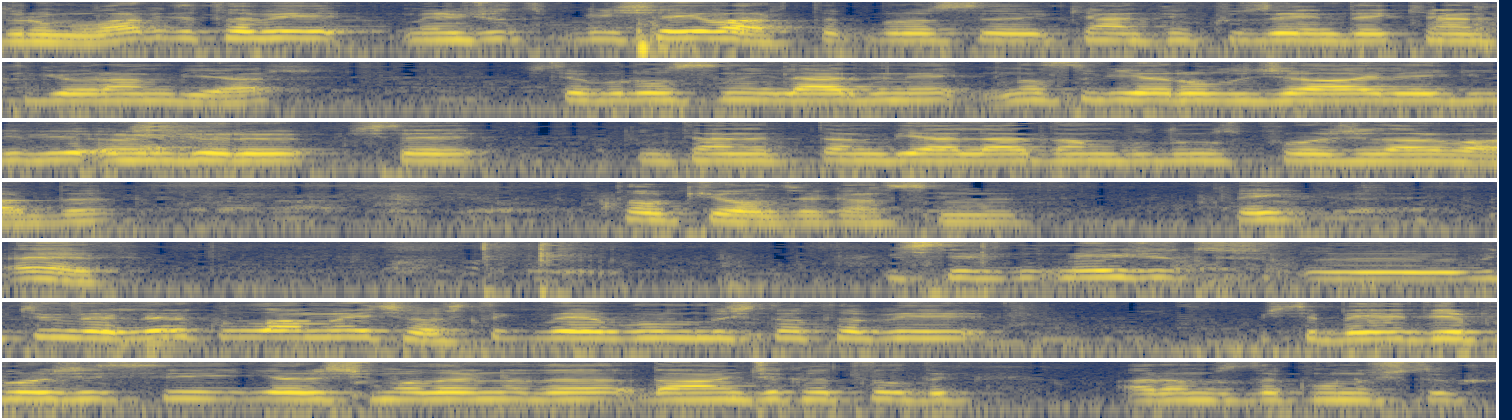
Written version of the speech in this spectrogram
durumu var. Bir de tabii mevcut bir şey var. Tabii burası kentin kuzeyinde kenti gören bir yer. İşte burasının ileride nasıl bir yer olacağı ile ilgili bir öngörü, işte internetten bir yerlerden bulduğumuz projeler vardı. Tokyo olacak aslında. Peki, evet. İşte mevcut e, bütün verileri kullanmaya çalıştık ve bunun dışında tabii işte belediye projesi yarışmalarına da daha önce katıldık. Aramızda konuştuk.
